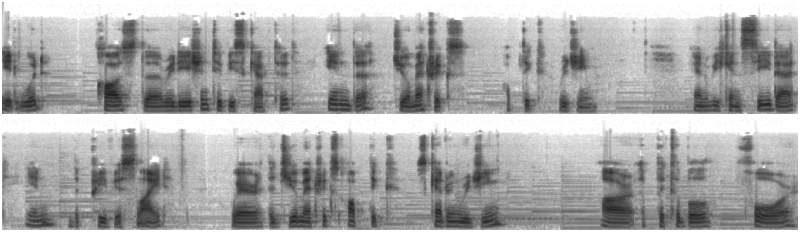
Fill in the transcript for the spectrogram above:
it would cause the radiation to be scattered in the geometrics optic regime. And we can see that in the previous slide where the geometrics optic scattering regime are applicable for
